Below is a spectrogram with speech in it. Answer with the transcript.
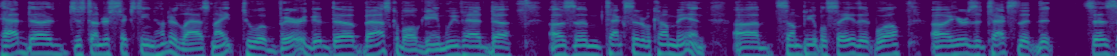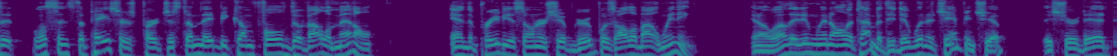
had uh, just under 1,600 last night to a very good uh, basketball game. We've had uh, uh, some texts that have come in. Uh, some people say that, well, here's a text that, that says that, well, since the Pacers purchased them, they've become full developmental, and the previous ownership group was all about winning. You know, well, they didn't win all the time, but they did win a championship. They sure did.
